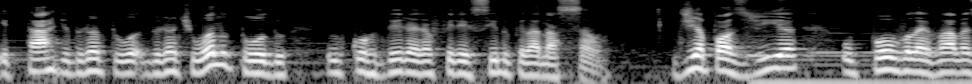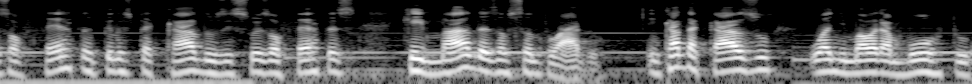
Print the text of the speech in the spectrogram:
e tarde, durante o, durante o ano todo, um cordeiro era oferecido pela nação. Dia após dia, o povo levava as ofertas pelos pecados e suas ofertas queimadas ao santuário. Em cada caso, o animal era morto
